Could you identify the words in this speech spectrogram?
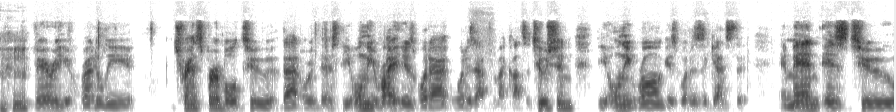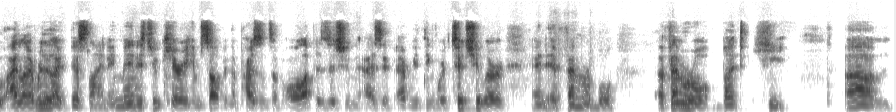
mm-hmm. very readily transferable to that or this. The only right is what I, what is after my constitution. The only wrong is what is against it. A man is to I, I really like this line. A man is to carry himself in the presence of all opposition as if everything were titular and ephemeral, ephemeral, but he. Um,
